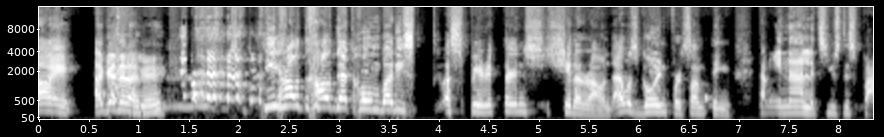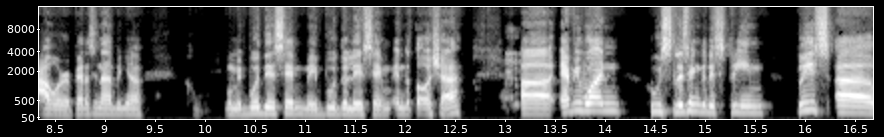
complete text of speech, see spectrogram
okay, agad na lang. Okay. See how how that home buddy s- uh, spirit turns shit around. I was going for something, tangina, let's use this power. Pero sinabi niya, kung may Buddhism, may Buddhism, and totoo siya. Uh, everyone who's listening to this stream, please uh,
